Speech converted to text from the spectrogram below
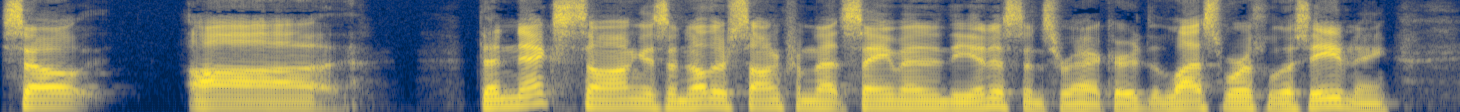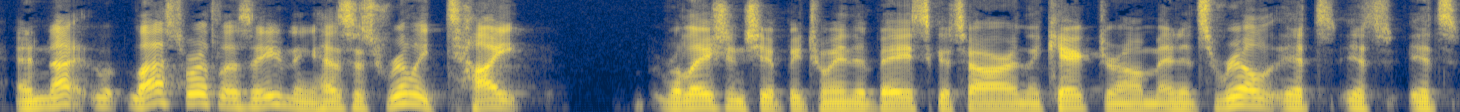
So uh the next song is another song from that same end of the innocence record the last worthless evening. And not, last worthless evening has this really tight relationship between the bass guitar and the kick drum and it's real it's it's it's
